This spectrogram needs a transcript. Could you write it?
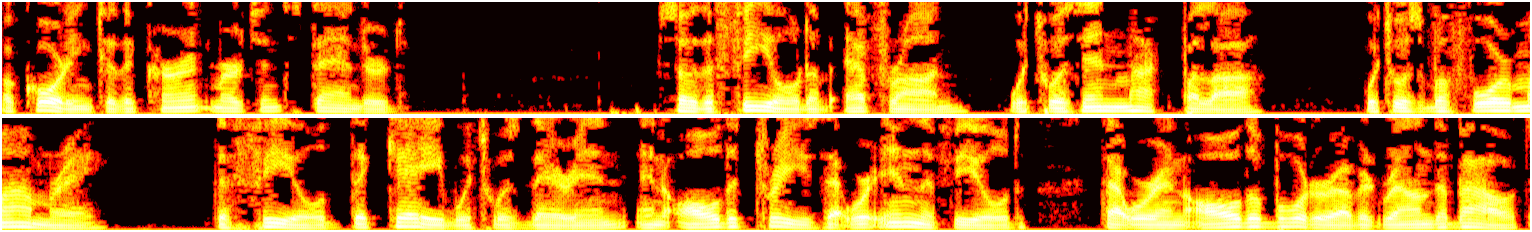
according to the current merchant standard. So the field of Ephron, which was in Machpelah, which was before Mamre, the field, the cave which was therein, and all the trees that were in the field, that were in all the border of it round about,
